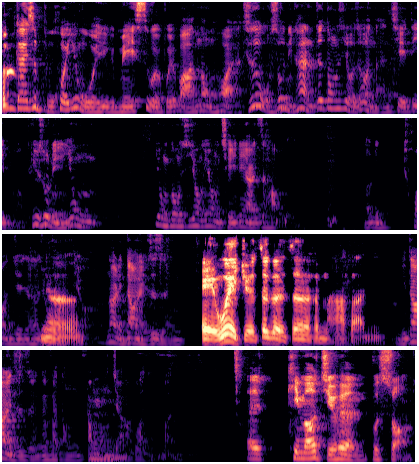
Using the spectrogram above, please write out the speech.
应该是不会，因为我没事，我也不会把它弄坏。其实我说，你看这东西有时候很难界定嘛。譬如说你用用东西用用前一天还是好的，然后你突然间它就掉了，嗯、那你当然也是人。哎、欸，我也觉得这个真的很麻烦。你当然也是人跟房东房东讲，不然怎么办？呃、欸、Kimoji 会很不爽。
